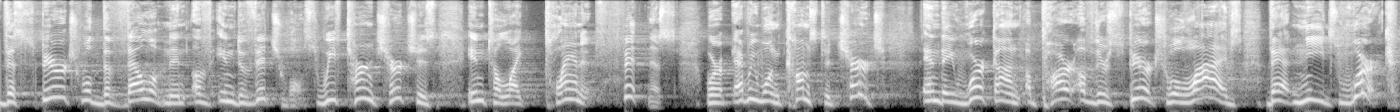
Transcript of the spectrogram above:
the spiritual development of individuals. We've turned churches into like planet fitness, where everyone comes to church and they work on a part of their spiritual lives that needs work.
